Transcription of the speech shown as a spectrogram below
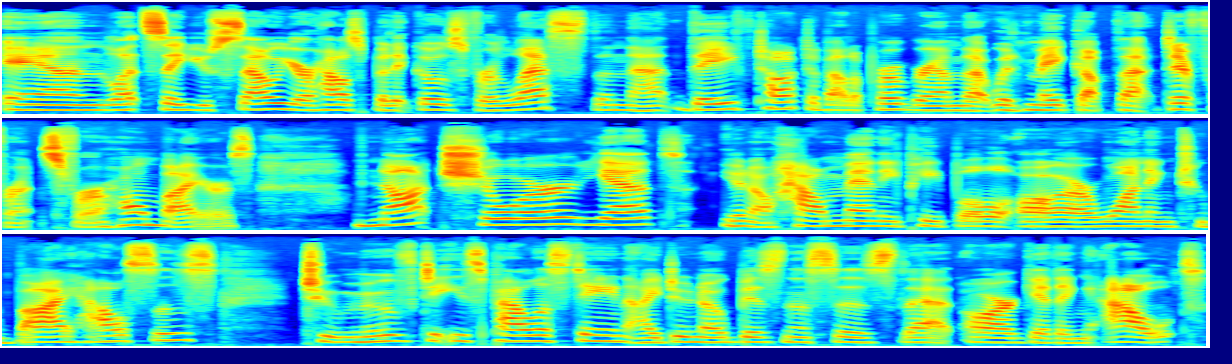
and let's say you sell your house, but it goes for less than that, they've talked about a program that would make up that difference for home buyers. Not sure yet, you know, how many people are wanting to buy houses to move to East Palestine. I do know businesses that are getting out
